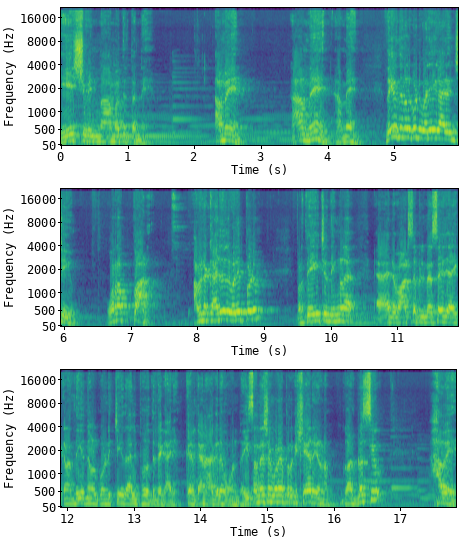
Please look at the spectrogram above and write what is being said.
യേശുവിൻ നാമത്തിൽ തന്നെ. അമേൻ അമേൻ അമേൻ ദൈവം നിങ്ങൾക്ക് വേണ്ടി വലിയ കാര്യം ചെയ്യും. ഉറപ്പാണ്. അവന്റെ കരുതൽ വെളിപ്പെടും. പ്രത്യേകിച്ച് നിങ്ങൾ എന്റെ വാട്സപ്പിൽ മെസ്സേജ് അയക്കണം. ദൈവം നിങ്ങൾ കൊണ്ട് ചെയ്ത അത്ഭുതത്തിന്റെ കാര്യം. കേൾക്കാൻ ആഗ്രഹമുണ്ട്. ഈ സന്ദേശം കുറേ പേർക്ക് ഷെയർ ചെയ്യണം. God bless you have a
